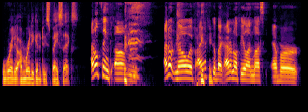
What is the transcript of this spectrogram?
really I'm really going to do SpaceX. I don't think. Um, I don't know if I have to go back. I don't know if Elon Musk ever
